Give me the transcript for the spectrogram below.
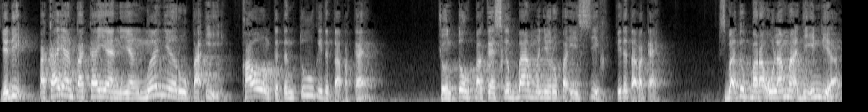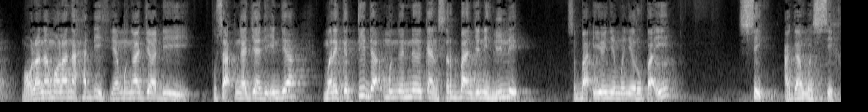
Jadi pakaian-pakaian yang menyerupai kaum tertentu kita tak pakai. Contoh pakai serban menyerupai Sikh, kita tak pakai. Sebab tu para ulama di India, Maulana-maulana hadis yang mengajar di pusat pengajian di India, mereka tidak mengenakan serban jenis lilit sebab ianya menyerupai Sikh, agama Sikh.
